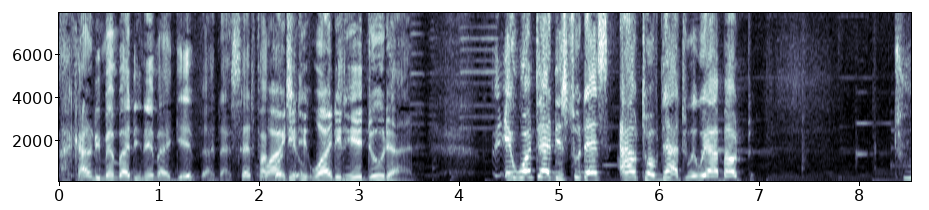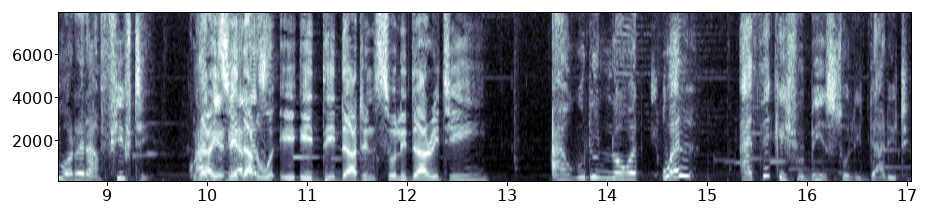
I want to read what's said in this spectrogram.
I can't remember the name I gave, and I said faculty. Why did he, why did he do that? He wanted the students out of that. We were about 250. Could and I say that he, he did that in solidarity? I wouldn't know what. Well, I think it should be in solidarity.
